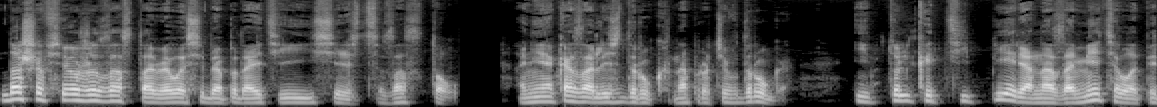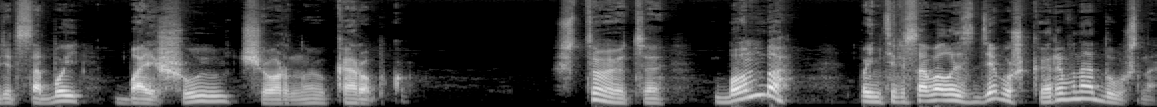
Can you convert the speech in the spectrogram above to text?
Даша все же заставила себя подойти и сесть за стол. Они оказались друг напротив друга. И только теперь она заметила перед собой большую черную коробку. «Что это? Бомба?» Поинтересовалась девушка равнодушно,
